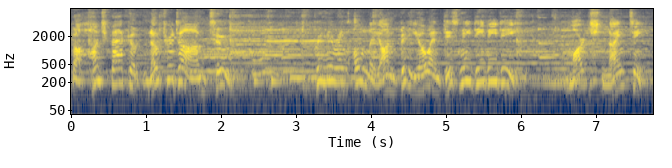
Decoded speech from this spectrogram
The Hunchback of Notre Dame 2. Premiering only on video and Disney DVD, March 19th.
